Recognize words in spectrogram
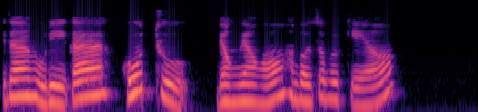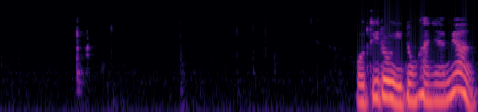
그 다음 우리가 goto 명명어 한번 써볼게요. 어디로 이동하냐면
